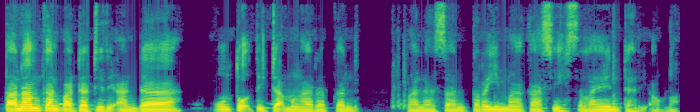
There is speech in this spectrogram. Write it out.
tanamkan pada diri Anda untuk tidak mengharapkan balasan terima kasih selain dari Allah.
